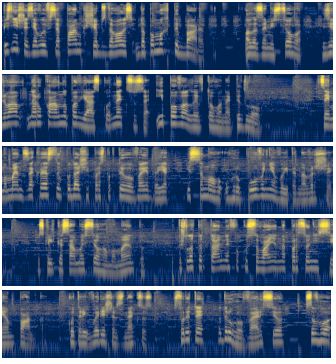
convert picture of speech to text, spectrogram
Пізніше з'явився панк, щоб, здавалось, допомогти Барету, але замість цього зірвав нарукавну пов'язку Нексуса і повалив того на підлогу. Цей момент закреслив подальші перспективи Вейда як із самого угруповання вийти на вершину, оскільки саме з цього моменту пішло тотальне фокусування на персоні CM Панка, котрий вирішив з Nexus створити другу версію свого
